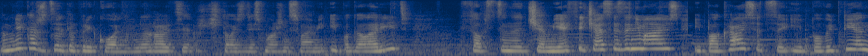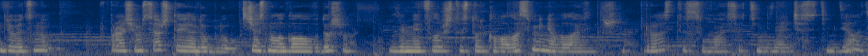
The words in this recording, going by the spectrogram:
ну, мне кажется, это прикольно. Мне нравится, что здесь можно с вами и поговорить, собственно, чем я сейчас и занимаюсь, и покраситься, и повыпендриваться, ну, впрочем, все, что я люблю. Сейчас мыла голову в душу, заметила, что столько волос у меня вылазит, что просто с ума сойти, не знаю, что с этим делать.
